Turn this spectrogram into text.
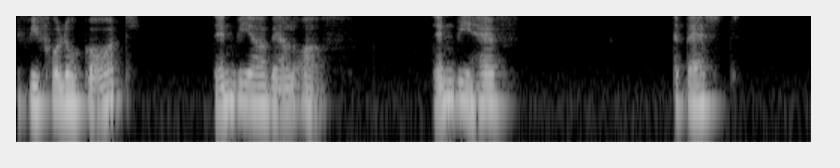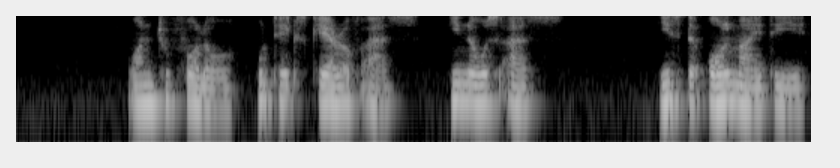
If we follow God, then we are well off. Then we have the best one to follow, who takes care of us. He knows us. He is the Almighty,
